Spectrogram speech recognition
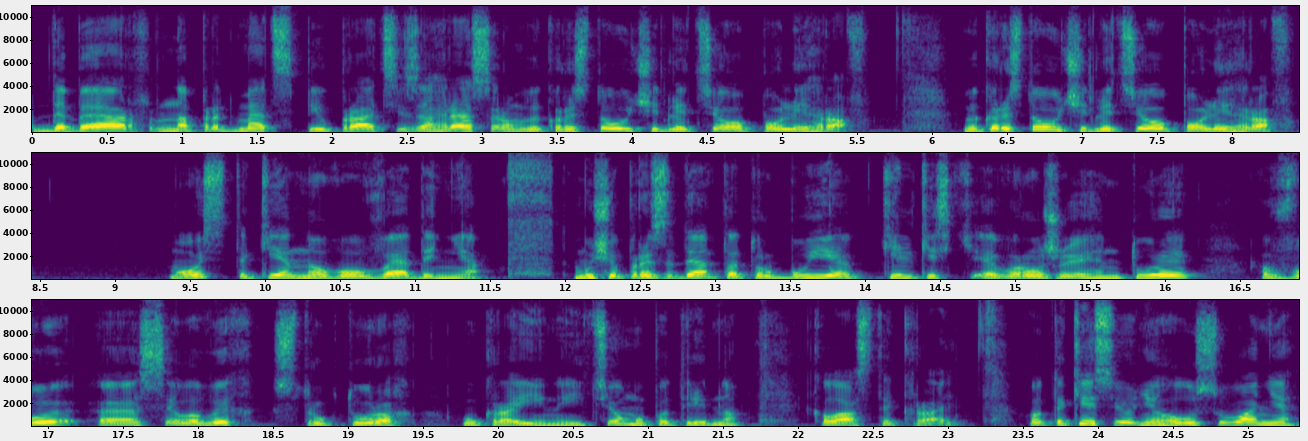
ДБР на предмет співпраці з агресором, використовуючи для цього поліграф. Використовуючи для цього поліграф. Ось таке нововведення. Тому що президента турбує кількість е, ворожої агентури в е, силових структурах України. І цьому потрібно класти край. От таке сьогодні голосування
